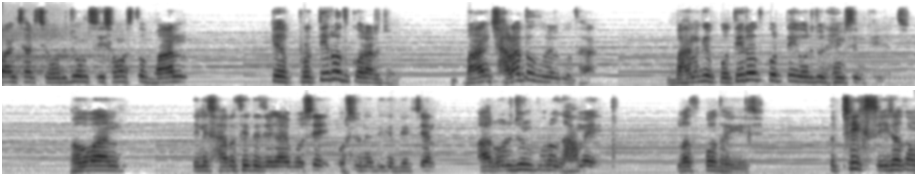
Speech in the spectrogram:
বান ছাড়ছে অর্জুন সেই সমস্ত বানকে প্রতিরোধ করার জন্য। বান ছাড়া তো দূরের কথা, বানকে প্রতিরোধ করতেই অর্জুন হিমশিম খেয়ে যাচ্ছে। ভগবান তিনি সারথিতে জায়গায় বসে অর্জুনের দিকে দেখছেন আর অর্জুন পুরো ঘামে লথপথ হয়ে গেছে। তো ঠিক সেই রকম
